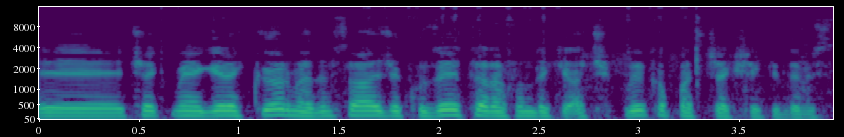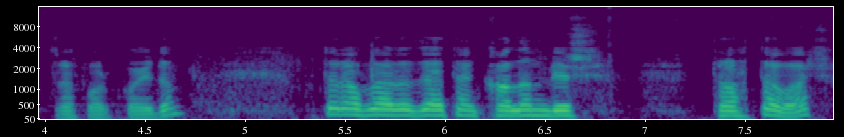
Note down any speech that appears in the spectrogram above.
eee, çekmeye gerek görmedim. Sadece kuzey tarafındaki açıklığı kapatacak şekilde bir strafor koydum. Bu taraflarda zaten kalın bir tahta var.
